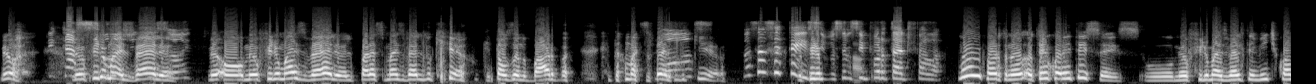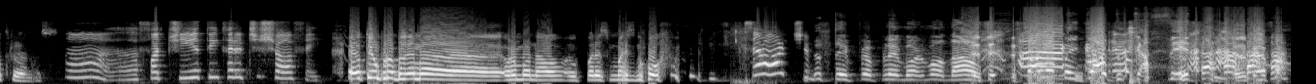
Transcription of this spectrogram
Meu, Tem meu filho caçula mais velho. 18. meu, o meu filho mais velho, ele parece mais velho do que eu. Que tá usando barba, ele tá mais velho do Nossa. que eu. Anos você tem, Meu se você não se importar de falar? Não importa, não, eu tenho 46. O meu filho mais velho tem 24 anos. Ah, a fotinha tem cara de chofen. Eu tenho um problema hormonal, eu pareço mais novo. Isso é ótimo. Não tem problema hormonal. Eu Fala bem gato, cacete! não quero falar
